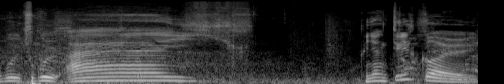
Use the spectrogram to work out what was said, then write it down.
죽을 죽을 아이. 그냥 뛸걸.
